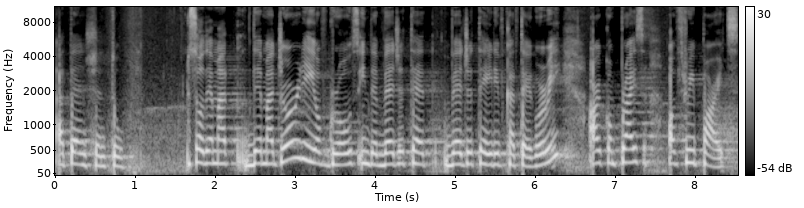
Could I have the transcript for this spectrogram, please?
attention to. So the, ma the majority of growths in the vegetat vegetative category are comprised of three parts.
